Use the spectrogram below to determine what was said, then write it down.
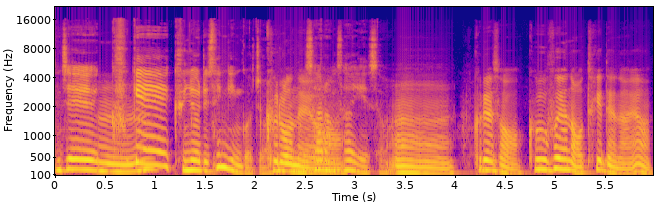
이제 음. 크게 균열이 생긴 거죠. 그러네요. 사람 사이에서. 음. 그래서 그 후에는 어떻게 되나요?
